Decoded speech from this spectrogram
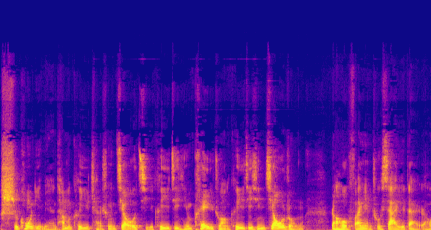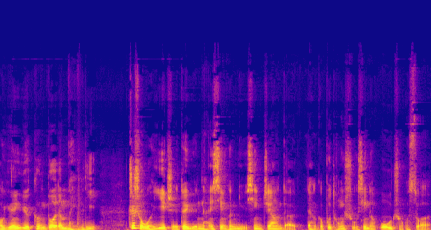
时空里面，他们可以产生交集，可以进行配撞，可以进行交融，然后繁衍出下一代，然后孕育更多的美丽。这是我一直对于男性和女性这样的两个不同属性的物种所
